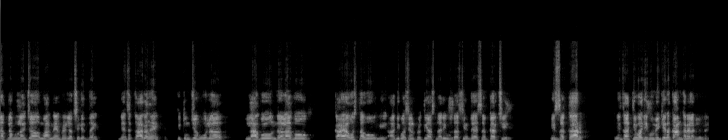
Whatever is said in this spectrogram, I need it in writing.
आपल्या मुलांच्या मागण्यांकडे लक्ष देत नाही. याचं कारण आहे की तुमचे मुलं लागो न लागो काय अवस्था हो ही आदिवासींप्रती असणारी उदासीनता आहे सरकारची ही सरकार ही जातीवादी भूमिकेनं काम करायला लागलेलं आहे.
